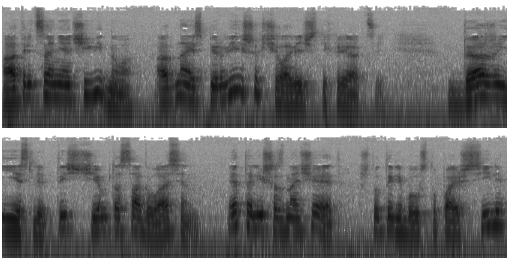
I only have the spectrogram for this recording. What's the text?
а отрицание очевидного – одна из первейших человеческих реакций. Даже если ты с чем-то согласен, это лишь означает, что ты либо уступаешь силе,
